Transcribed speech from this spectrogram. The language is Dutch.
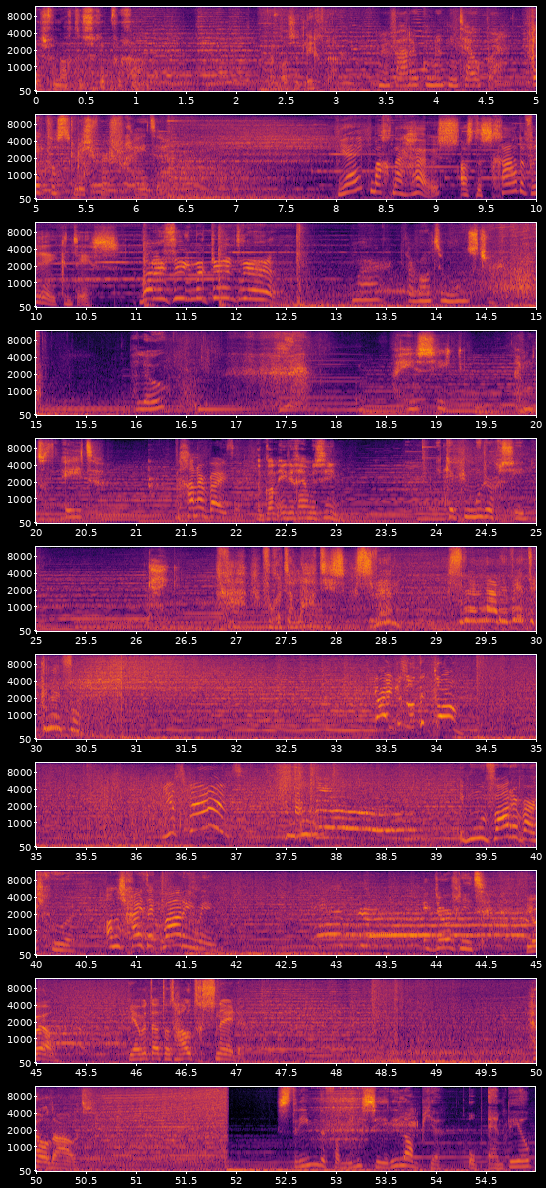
is vannacht een schip vergaan. En was het licht aan? Mijn vader kon het niet helpen. Ik was de lucifers vergeten. Jij mag naar huis als de schade verrekend is. Wanneer zie ik mijn kind weer? Maar daar woont een monster. Hallo? Hij is ziek. Hij moet wat eten. We gaan naar buiten. Dan kan iedereen me zien. Ik heb je moeder gezien. Kijk. Ga voor het te laat is. Zwem! Zwem naar de witte kliffen! Kijk eens wat ik kan! Je zwemt! Ik moet mijn vader waarschuwen. Anders ga je het aquarium in. Ik durf niet. Jawel. Jij bent uit dat hout gesneden. Heldenhout. Stream de familieserie Lampje op NPO+.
